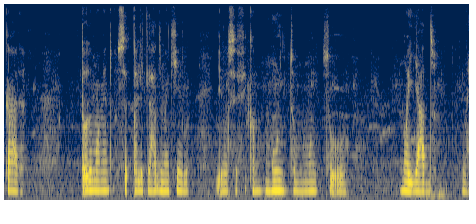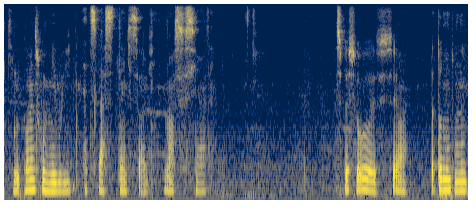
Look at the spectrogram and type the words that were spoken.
cara, todo momento você tá ligado naquilo e você fica muito, muito noiado naquilo. Pelo menos comigo, e é desgastante, sabe? Nossa senhora. As pessoas, sei lá, tá todo mundo muito,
